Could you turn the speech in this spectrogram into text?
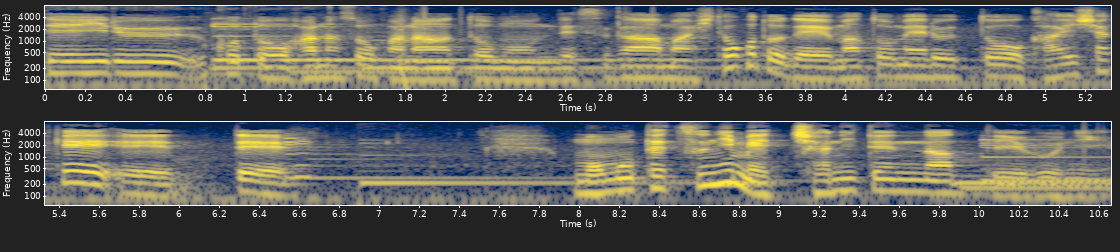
ていることを話そうかなと思うんですが、まあ一言でまとめると会社経営って桃鉄にめっちゃ似てんなっていうふうに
